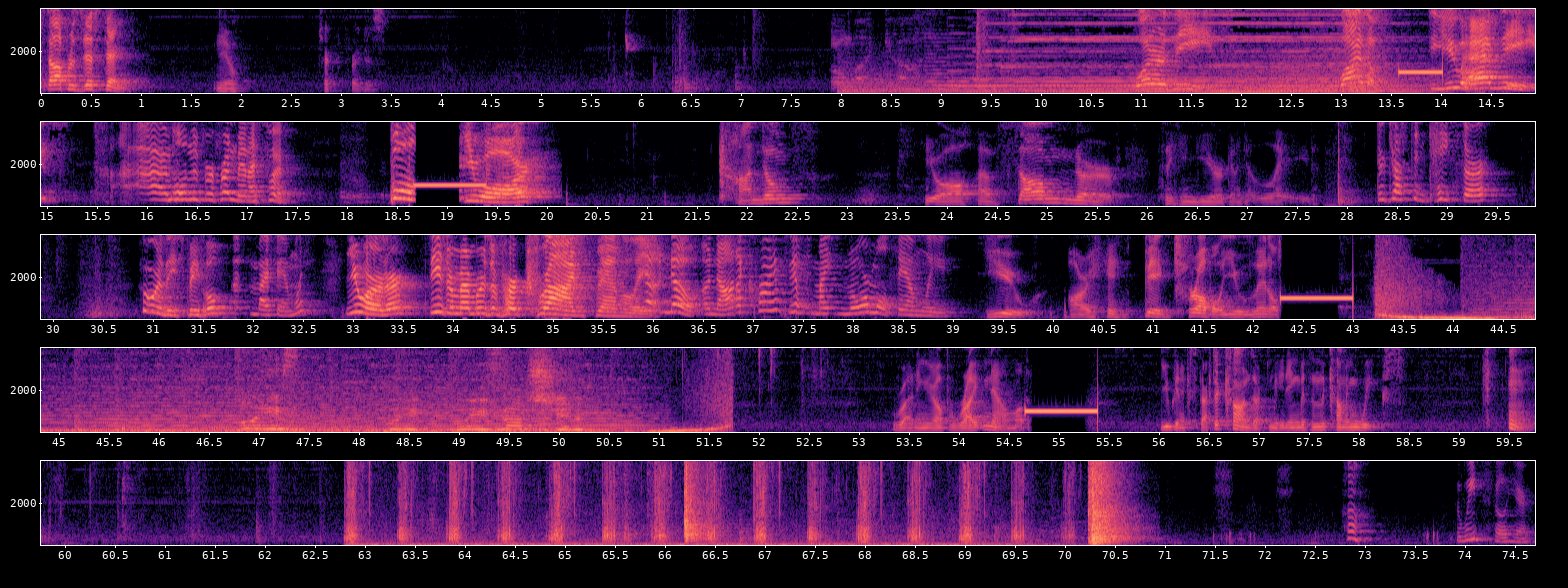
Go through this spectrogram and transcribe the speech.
Stop resisting. You. Check the fridges. Oh my god. What are these? Why the f do you have these? I- I'm holding them for a friend, man, I swear. Bull you are! Condoms? You all have some nerve thinking you're gonna get laid. They're just in case, sir. Who are these people? My family? You heard her. These are members of her crime family. No, no, uh, not a crime family. My normal family. You are in big trouble, you little Writing you up right now, mother. You can expect a conduct meeting within the coming weeks. Mm. Weed's still here.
